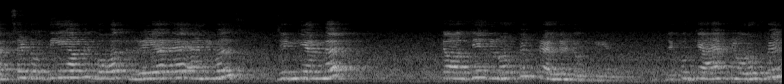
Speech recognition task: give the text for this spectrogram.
एबसेंट होती है। या फिर बहुत रेयर है एनिमल्स जिनके अंदर क्या होती है क्लोरोफिल प्रेजेंट होती है। देखो क्या है chlorophyll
